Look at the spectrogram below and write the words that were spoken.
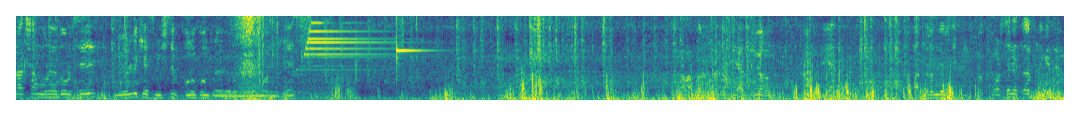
Dün akşam buraya dorseyi mühürlü kesmiştim. Onu kontrol ediyorum var mı diye. Kanatları şöyle kopmuyor mu diye. Kapaklarında bir sıkıntı yok. Dorsenin etrafını gezelim.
